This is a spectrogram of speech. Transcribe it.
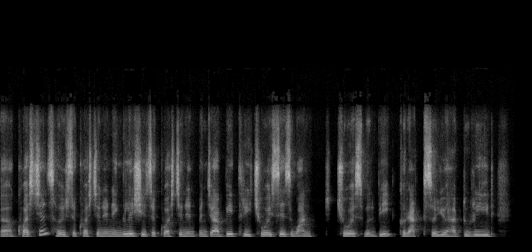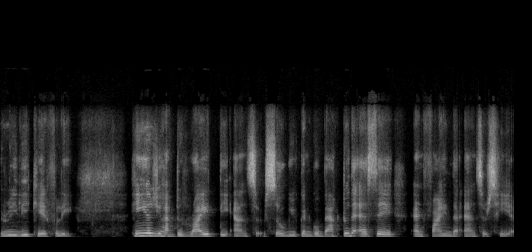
uh, questions here's a question in english here's a question in punjabi three choices one choice will be correct so you have to read really carefully Here you have to write the answers. So you can go back to the essay and find the answers here.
